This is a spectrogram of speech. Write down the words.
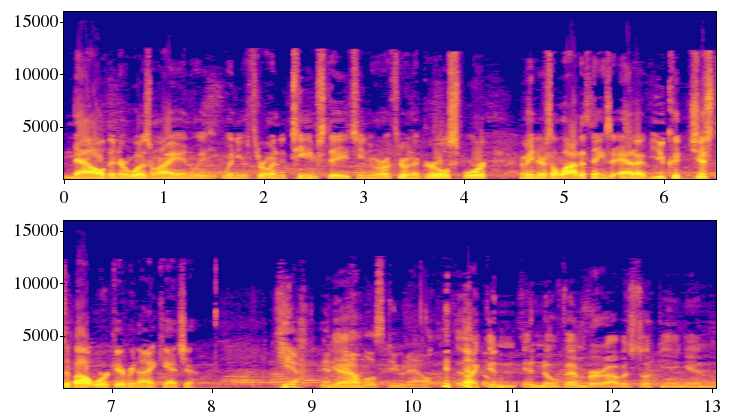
now than there was when I in when you were throwing the team states and you were throwing a girls sport. I mean, there's a lot of things that add up. You could just about work every night, can't you? Yeah, and we almost do now. like in, in November, I was looking and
